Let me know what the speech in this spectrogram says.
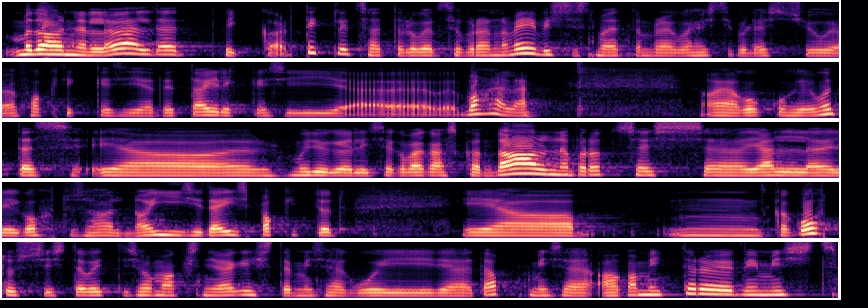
ma tahan jälle öelda, et pikka artiklit saate lugeda sõbranna veebist, sest ma jätan praegu hästi palju asju ja faktikesi ja detailikesi äh, vahele aja kokkuhoiu mõttes. Ja muidugi oli see ka väga skandaalne protsess, jälle oli kohtusaal naisi täis pakitud. Ja mm, ka kohtus siis ta võttis omaks nii vägistamise kui tapmise, aga mitte röövimist.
